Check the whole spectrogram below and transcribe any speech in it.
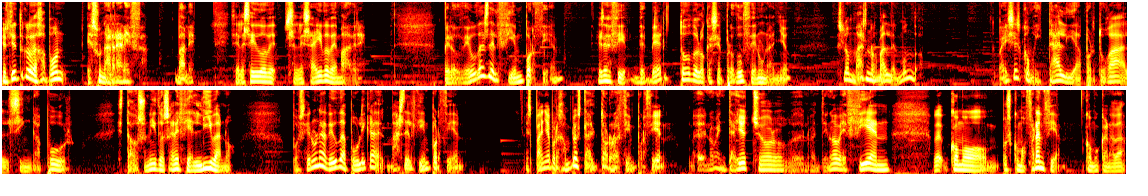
Es cierto que lo de Japón es una rareza, ¿vale? Se les ha ido de, se les ha ido de madre. Pero deudas del 100%, es decir, de ver todo lo que se produce en un año, es lo más normal del mundo. Países como Italia, Portugal, Singapur, Estados Unidos, Grecia, Líbano, poseen una deuda pública del más del 100%. España, por ejemplo, está al torno del 100%, 98, 99, 100, como, pues como Francia, como Canadá.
